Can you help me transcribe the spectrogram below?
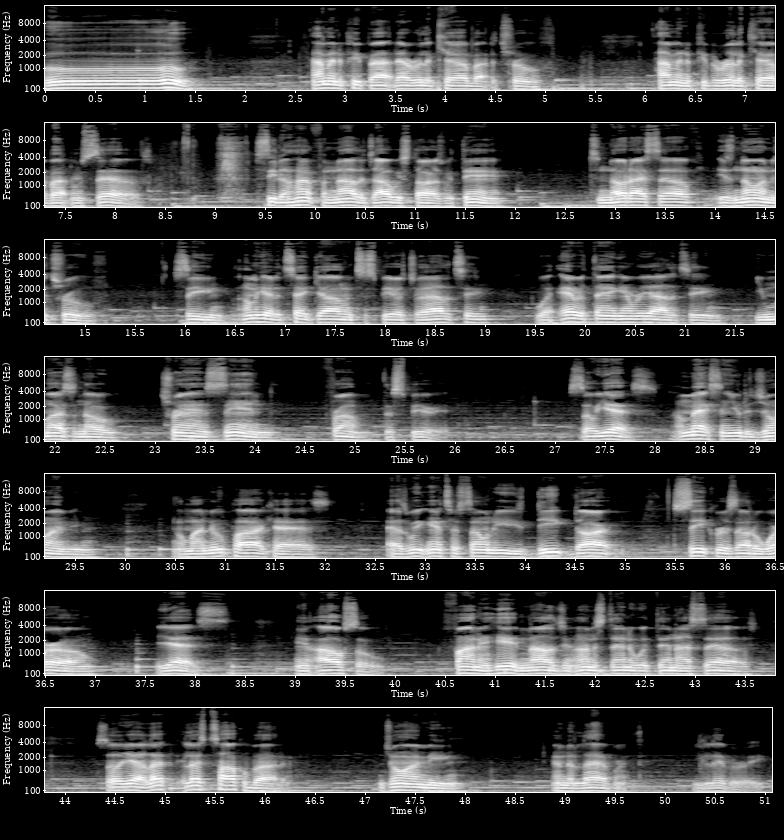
Ooh. How many people out there really care about the truth? How many people really care about themselves? See, the hunt for knowledge always starts within. To know thyself is knowing the truth. See, I'm here to take y'all into spirituality, where everything in reality you must know transcend from the spirit. So, yes, I'm asking you to join me on my new podcast as we enter some of these deep, dark secrets of the world. Yes, and also finding hidden knowledge and understanding within ourselves. So, yeah, let, let's talk about it. Join me in the labyrinth. You liberate.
